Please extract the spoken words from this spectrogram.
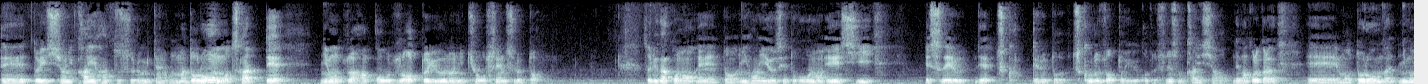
えっ、ー、と、一緒に開発するみたいなこと。まあ、ドローンを使って荷物を運ぶぞというのに挑戦すると。それがこの、えっ、ー、と、日本郵政とここの ACSL で作ってると、作るぞということですね、その会社を。で、まあ、これから、えー、もうドローンが荷物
